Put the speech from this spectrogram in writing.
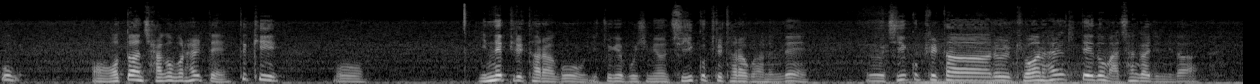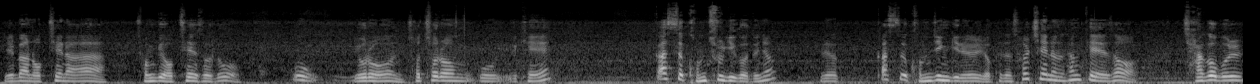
꼭 어, 떠한 작업을 할 때 특히 뭐 인내 필터라고 이쪽에 보시면 주입구 필터라고 하는데 그 주입구 필터를 교환할 때도 마찬가지입니다. 일반 업체나 정비 업체에서도 꼭 요런 저처럼 꼭 이렇게 가스 검출기거든요. 그래서 가스 검진기를 옆에다 설치해 놓은 상태에서 작업을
